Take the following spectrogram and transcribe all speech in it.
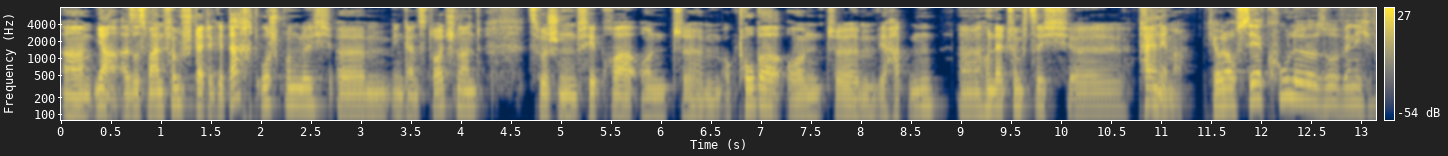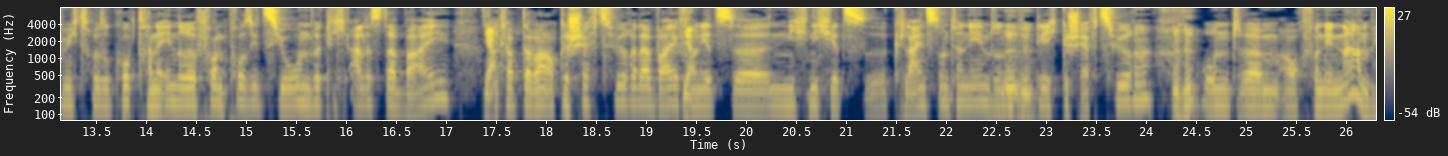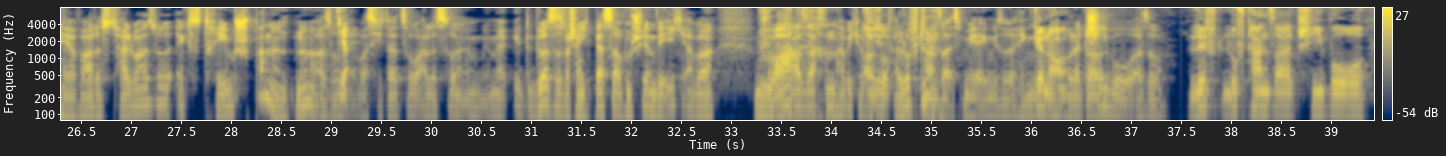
Ähm, ja, also es waren fünf Städte gedacht ursprünglich ähm, in ganz Deutschland zwischen Februar und ähm, Oktober und ähm, wir hatten äh, 150 äh, Teilnehmer. Ja, und auch sehr coole, so wenn ich mich so grob dran erinnere, von Positionen wirklich alles dabei. Ja. Ich glaube, da waren auch Geschäftsführer dabei von ja. jetzt äh, nicht nicht jetzt äh, Kleinstunternehmen, sondern mhm. wirklich Geschäftsführer. Mhm. Und ähm, auch von den Namen her war das teilweise extrem spannend, ne? Also ja. was ich da so alles so im, im, du hast es wahrscheinlich besser auf dem Schirm wie ich, aber ja. ein paar Sachen habe ich auf also, jeden Fall. Lufthansa ist mir irgendwie so hängen genau, oder Chibo, also. Lift, Lufthansa, Chibo,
